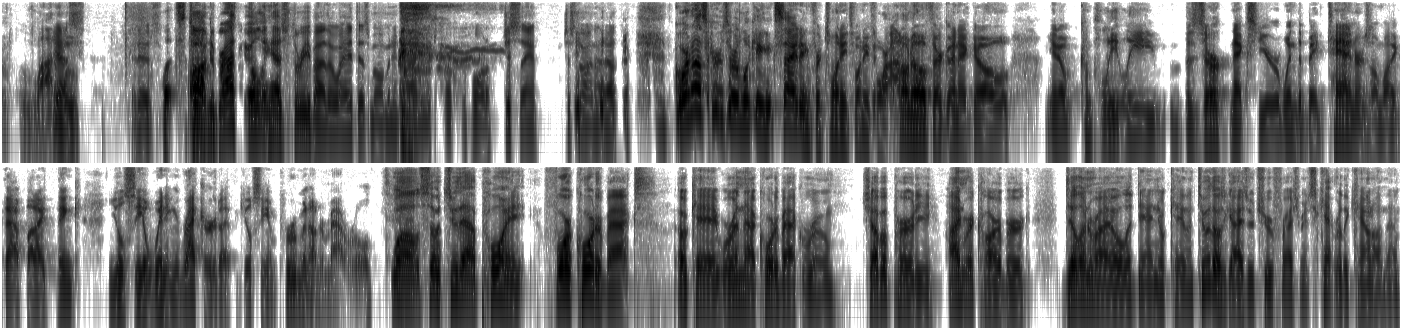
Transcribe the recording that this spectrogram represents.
A lot yes, of movement. It is. Let's oh, talk. Oh, Nebraska only has three, by the way, at this moment in time in the transfer portal. Just saying. Just throwing that out there. Cornhuskers are looking exciting for 2024. I don't know if they're going to go, you know, completely berserk next year, win the Big Ten or something like that. But I think you'll see a winning record. I think you'll see improvement under Matt Rhule. Well, so to that point, four quarterbacks. Okay, we're in that quarterback room. Chubba Purdy, Heinrich Haarberg, Dylan Raiola, Daniel Kaelin. Two of those guys are true freshmen. You can't really count on them.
